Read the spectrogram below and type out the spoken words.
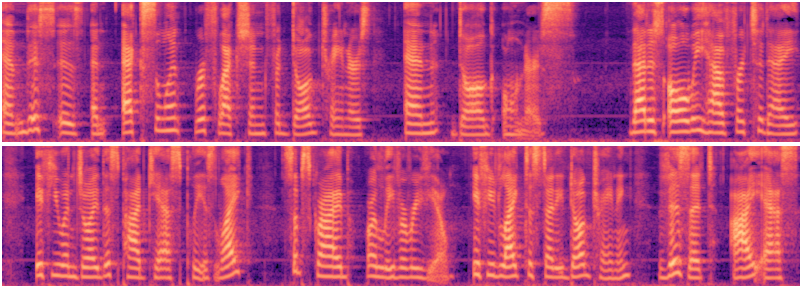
And this is an excellent reflection for dog trainers and dog owners. That is all we have for today. If you enjoyed this podcast, please like, subscribe, or leave a review. If you'd like to study dog training, visit iscdt.com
